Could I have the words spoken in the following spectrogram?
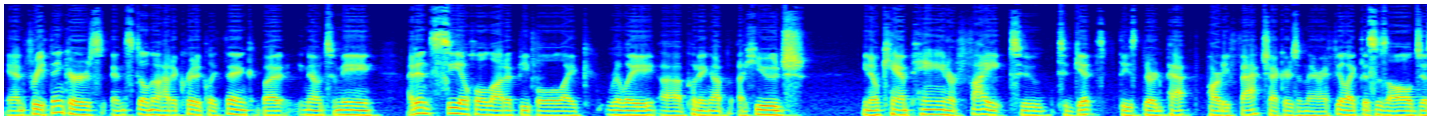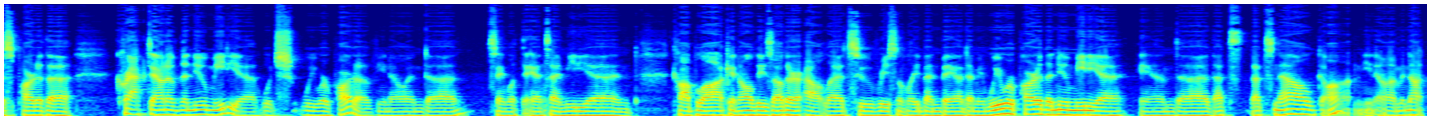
and free thinkers and still know how to critically think. But you know, to me, I didn't see a whole lot of people like really uh, putting up a huge, you know, campaign or fight to to get these third party fact checkers in there. I feel like this is all just part of the crackdown of the new media, which we were part of, you know, and uh, same with the anti-media and Copblock and all these other outlets who've recently been banned. I mean, we were part of the new media, and uh, that's that's now gone. You know, I mean, not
